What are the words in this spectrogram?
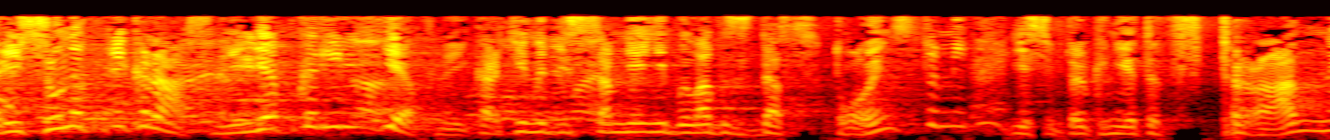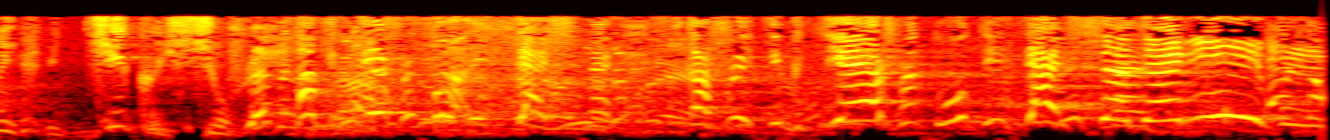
рисунок прекрасный, лепка рельефный. Картина, без сомнений, была бы с достоинствами, если бы только не этот странный, дикий сюжет. А где же тут изящное? Скажите, где же тут изящное? Садарибль! Это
